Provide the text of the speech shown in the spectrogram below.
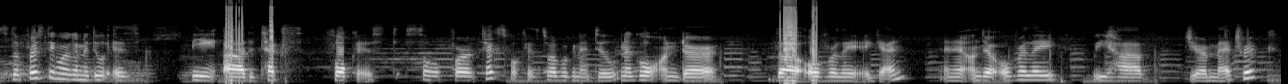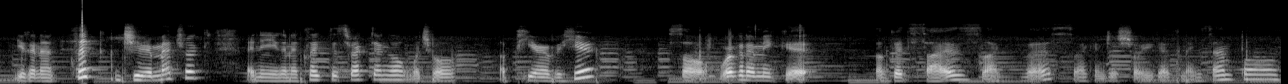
So the first thing we're going to do is being uh, the text focused. So for text focused what we're going to do we're going to go under the overlay again. And then under overlay we have geometric. You're gonna click geometric and then you're gonna click this rectangle which will appear over here. So we're gonna make it a good size like this so I can just show you guys an example.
